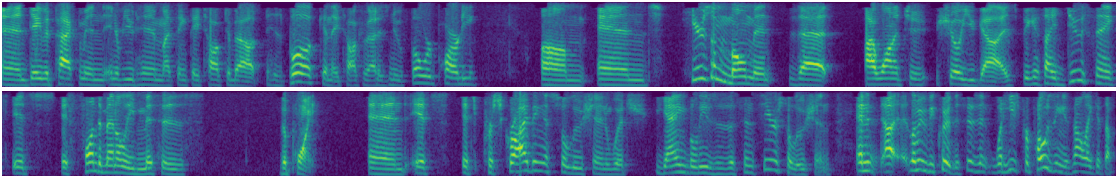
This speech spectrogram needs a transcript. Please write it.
and David Pakman interviewed him. I think they talked about his book, and they talked about his new Forward Party. Um, and here's a moment that I wanted to show you guys because I do think it's it fundamentally misses the point, and it's it's prescribing a solution which Yang believes is a sincere solution. And uh, let me be clear: this isn't what he's proposing is not like it's a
